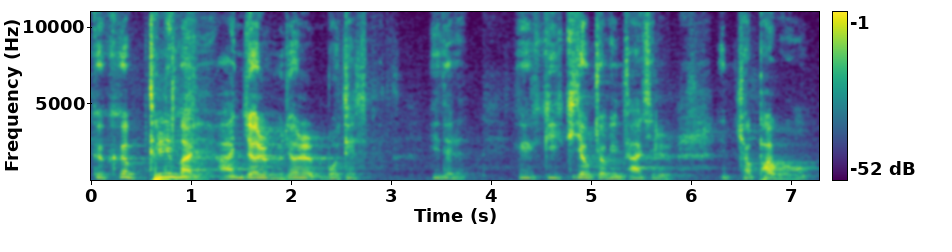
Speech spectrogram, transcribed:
그 그건 틀린 말이에요. 안절부절 못했습니다. 이들은 그 기, 기적적인 사실을 접하고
